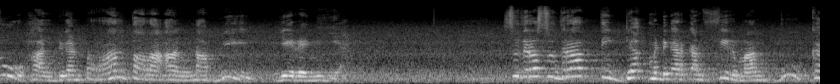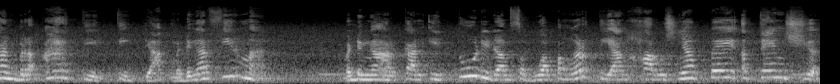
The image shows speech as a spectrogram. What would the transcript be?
Tuhan dengan perantaraan Nabi Yeremia. Saudara-saudara tidak mendengarkan firman bukan berarti tidak mendengar firman. Mendengarkan itu di dalam sebuah pengertian harusnya pay attention.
